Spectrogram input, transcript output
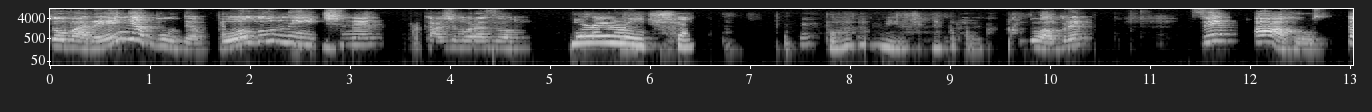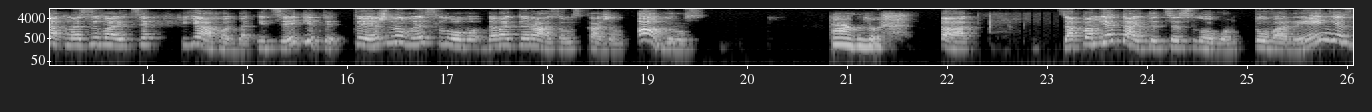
То варення буде полуничне, кажемо разом. Полуниця. Неправильно. Добре. Це агрус. Так називається ягода. І це, діти, теж нове слово. Давайте разом скажемо агрус. Аглус. Так, запам'ятайте це слово. То варення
